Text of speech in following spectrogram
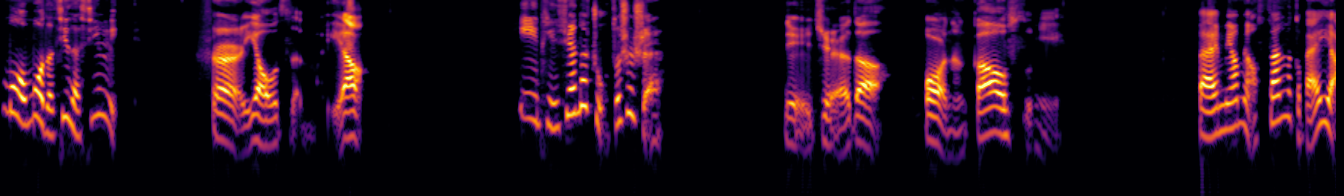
默默的记在心里。是又怎么样？一品轩的主子是谁？你觉得我能告诉你？白淼淼翻了个白眼，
